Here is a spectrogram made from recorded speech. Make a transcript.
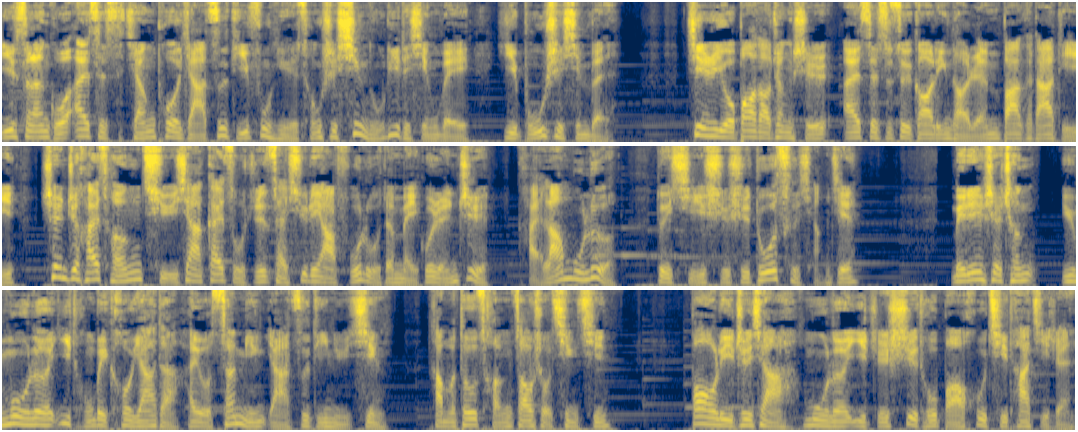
伊斯兰国 ISIS 强迫雅兹迪妇女从事性奴隶的行为已不是新闻。近日有报道证实，ISIS 最高领导人巴格达迪甚至还曾取下该组织在叙利亚俘虏的美国人质凯拉穆勒，对其实施多次强奸。美联社称，与穆勒一同被扣押的还有三名雅兹迪女性，她们都曾遭受性侵。暴力之下，穆勒一直试图保护其他几人。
